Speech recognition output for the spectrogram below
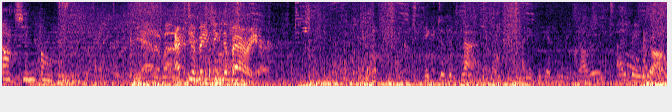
watching over you. Activating the barrier. Stick to the plan. And if you get into trouble, I'll bail you out.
